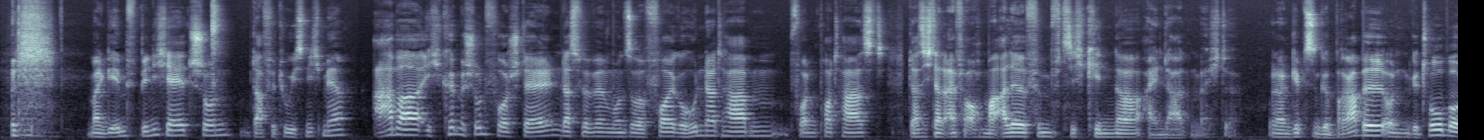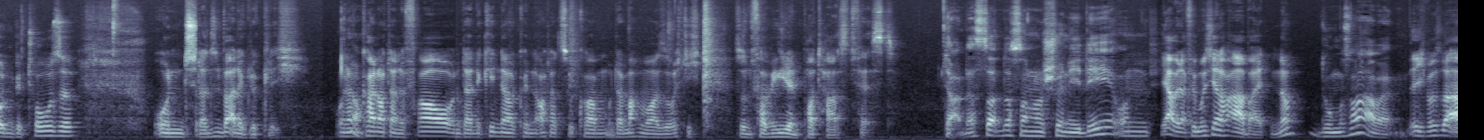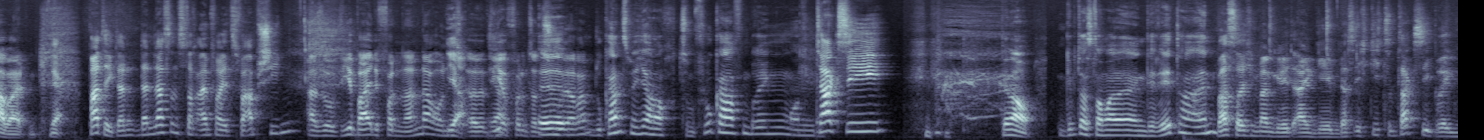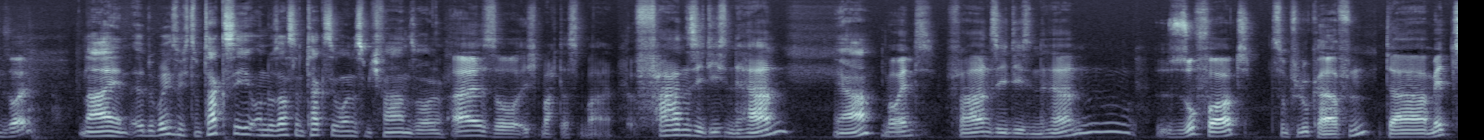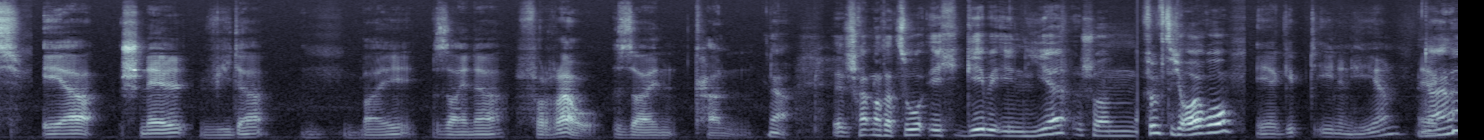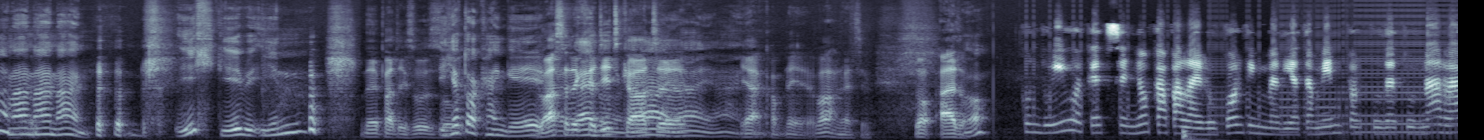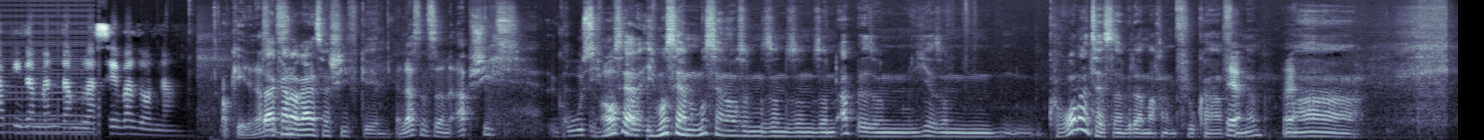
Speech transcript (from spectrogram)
mein geimpft bin ich ja jetzt schon, dafür tue ich es nicht mehr. Aber ich könnte mir schon vorstellen, dass wir, wenn wir unsere Folge 100 haben von Podcast, dass ich dann einfach auch mal alle 50 Kinder einladen möchte. Und dann gibt es ein Gebrabbel und ein Getobe und ein Getose und dann sind wir alle glücklich. Und dann Ja. kann auch deine Frau und deine Kinder können auch dazu kommen und dann machen wir mal so richtig so ein Familien-Podcast-Fest. Ja, das ist, doch, das ist doch eine schöne Idee und Ja, aber dafür muss ich ja noch arbeiten, ne? du musst noch arbeiten. Ich muss noch arbeiten. Ja. Patrick, dann, dann lass uns doch einfach jetzt verabschieden. Also wir beide voneinander und äh, wir ja. von unseren Äh, Zuhörern. Du kannst mich ja noch zum Flughafen bringen und Taxi! genau. Gib das doch mal ein Gerät da ein. Was soll ich in meinem Gerät eingeben? Dass ich dich zum Taxi bringen soll? Nein, äh, du bringst mich zum Taxi und du sagst dem Taxi, wohin es mich fahren soll. Also, ich mach das mal. Fahren Sie diesen Herrn, Ja, Moment, fahren Sie diesen Herrn sofort zum Flughafen, damit er schnell wieder bei seiner Frau sein kann. Ja. Äh, Schreib noch dazu, ich gebe Ihnen hier schon 50 Euro. Er gibt Ihnen hier. Nein, nein, nein, nein, nein. Ich gebe Ihnen. Nee, Patrick, so ist es. Ich habe doch kein Geld. Du hast eine Ja, Kreditkarte. Ja, ja, ja. Ja, komm, nee, machen wir jetzt. So, also. So. Conduïu aquest senyor cap a l'aeroport immediatament per poder tornar ràpidament amb la seva dona. Okay, dann lass, Da uns, kann doch gar nichts mehr schief gehen. dann lass uns so einen Abschiedsgruß Ich muss, ja, ich muss ja, muss ja noch so, ein- so, ein- so, ein- so ein Ab, so ein, hier so ein Corona-Test dann wieder machen im Flughafen. Ja. Ne? Ah.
